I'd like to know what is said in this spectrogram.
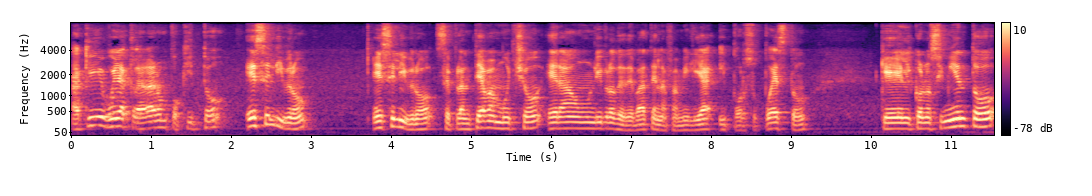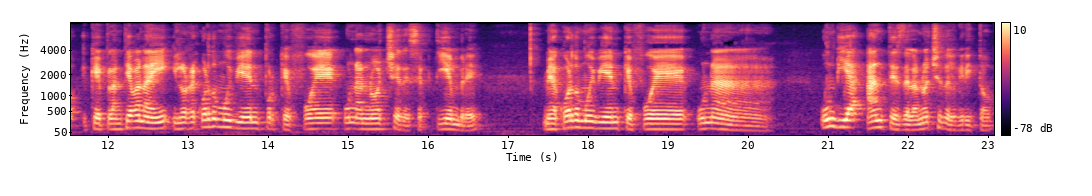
Aquí voy a aclarar un poquito. Ese libro, ese libro se planteaba mucho, era un libro de debate en la familia y por supuesto que el conocimiento que planteaban ahí, y lo recuerdo muy bien porque fue una noche de septiembre Me acuerdo muy bien que fue una un día antes de la noche del grito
